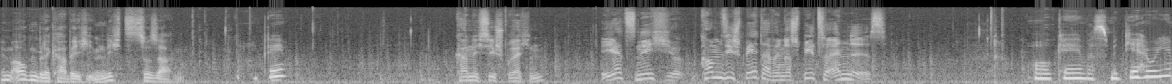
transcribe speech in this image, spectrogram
Im Augenblick habe ich ihm nichts zu sagen. Okay. Kann ich Sie sprechen? Jetzt nicht. Kommen Sie später, wenn das Spiel zu Ende ist. Okay, was ist mit dir, Harry?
